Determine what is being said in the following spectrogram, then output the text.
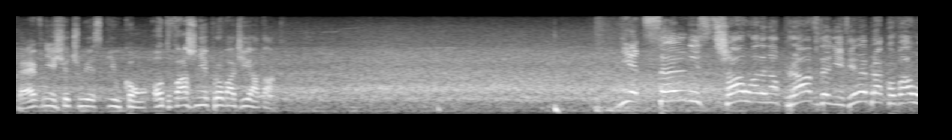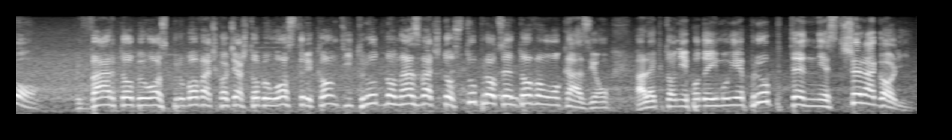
Pewnie się czuje z piłką, odważnie prowadzi atak. Niecelny strzał, ale naprawdę niewiele brakowało. Warto było spróbować, chociaż to był ostry kąt i trudno nazwać to stuprocentową okazją. Ale kto nie podejmuje prób, ten nie strzela goli.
